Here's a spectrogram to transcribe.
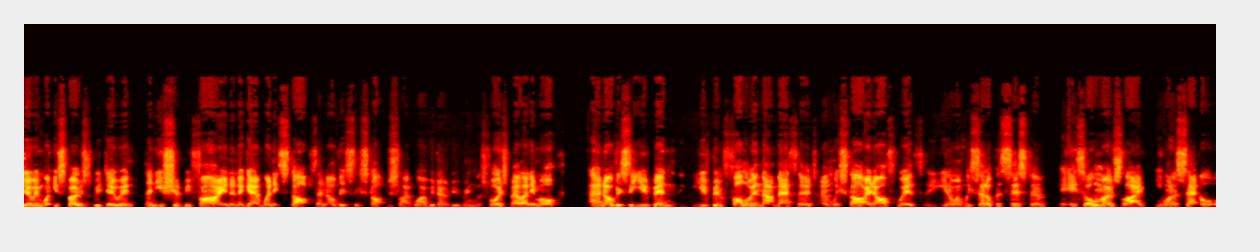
doing what you're supposed to be doing then you should be fine. And again when it stops then obviously stop just like why we don't do ringless voicemail anymore and obviously you've been you've been following that method. And we started off with you know when we set up a system it's almost like you want to set up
